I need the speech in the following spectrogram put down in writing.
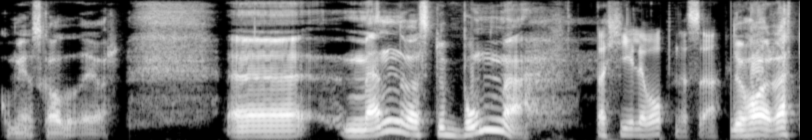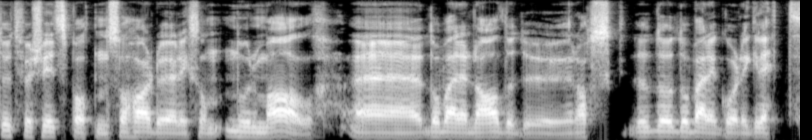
hvor mye skade det gjør. Eh, men hvis du bommer Da kiler våpenet seg. du har rett utfor sweetspoten, så har du liksom normal. Eh, da bare lader du raskt. Da, da bare går det greit.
